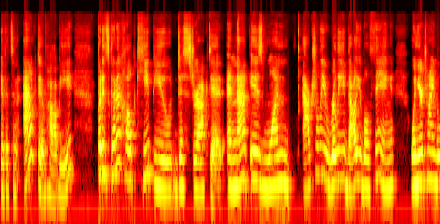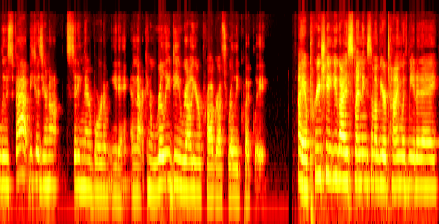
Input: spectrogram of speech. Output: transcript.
if it's an active hobby, but it's going to help keep you distracted. And that is one actually really valuable thing when you're trying to lose fat because you're not sitting there boredom eating. And that can really derail your progress really quickly. I appreciate you guys spending some of your time with me today.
